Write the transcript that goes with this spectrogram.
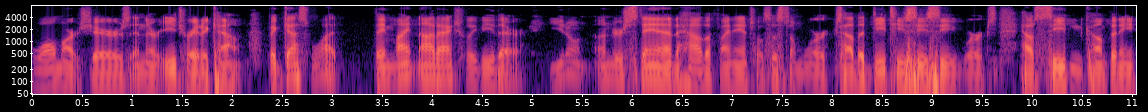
Walmart shares in their E-Trade account. But guess what? They might not actually be there. You don't understand how the financial system works, how the DTCC works, how Cede and Company,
